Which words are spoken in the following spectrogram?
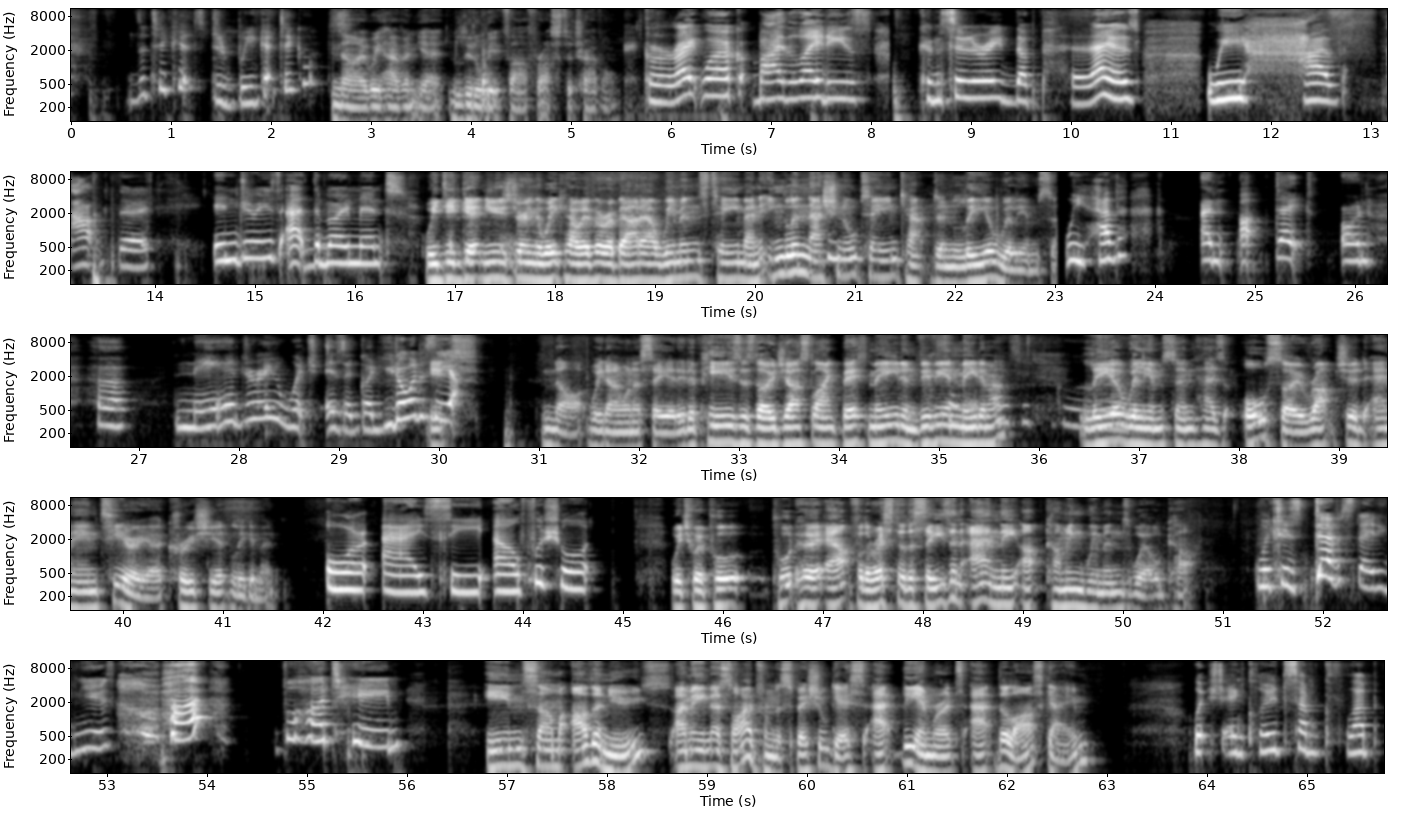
the tickets? Did we get tickets? No, we haven't yet. A little bit far for us to travel. Great work by the ladies. Considering the players we have out the injuries at the moment. We did get news during the week, however, about our women's team and England national team captain Leah Williamson. We have an update on her knee injury, which isn't good. You don't want to see it. It's not. We don't want to see it. It appears as though just like Beth Mead and Vivianne Miedema, Leah Williamson has also ruptured an anterior cruciate ligament, Or ACL for short. which will put put her out for the rest of the season and the upcoming Women's World Cup. which is devastating news her, for her team. In some other news, I mean, aside from the special guests at the Emirates at the last game, Which includes some club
